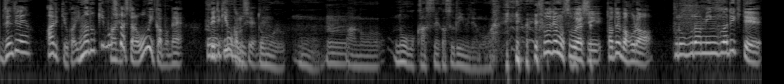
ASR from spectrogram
全然ありっていうか、今時もしかしたら多いかもね。増えてきようかもしれんね。多いと思うよ。うん。うんあの、脳を活性化する意味でも。それでもそうやし、例えばほら、プログラミングができて、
